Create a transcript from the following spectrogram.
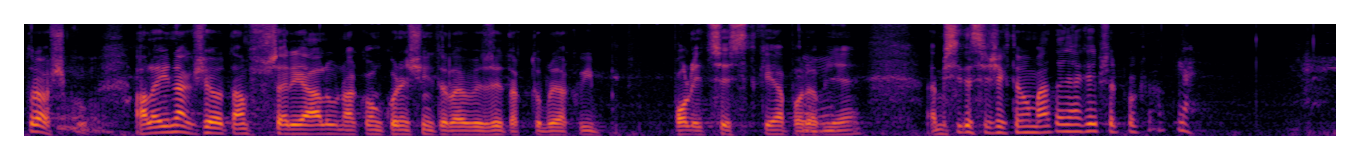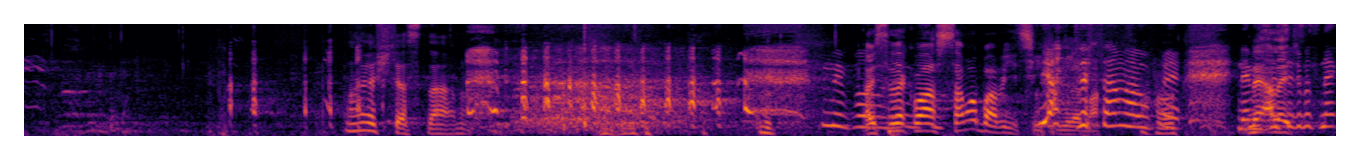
trošku. Ale jinak, že jo, tam v seriálu na konkurenční televizi, tak to byly takový policistky a podobně. A myslíte si, že k tomu máte nějaký předpoklad? Ne. No je šťastná, no. Nebo, A jste taková samobavící Já se sama úplně. Ne, Nemyslím ale- si, že moc ne.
